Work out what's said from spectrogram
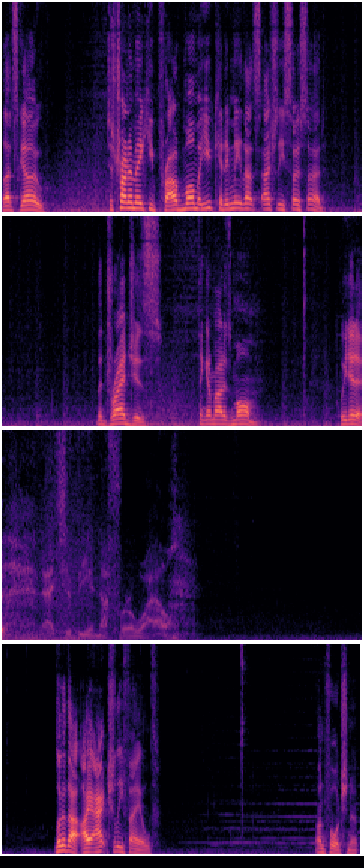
Let's go. Just trying to make you proud, Mom. Are you kidding me? That's actually so sad. The dredge is thinking about his mom. We did it. That should be enough for a while. Look at that. I actually failed. Unfortunate.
